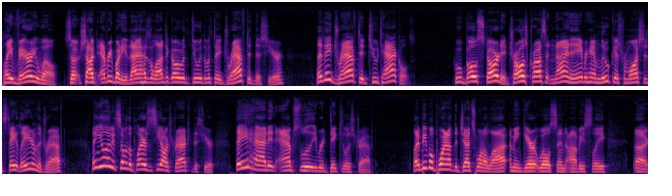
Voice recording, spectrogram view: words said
play very well. So shocked everybody. That has a lot to go with do with what they drafted this year. Like they drafted two tackles who both started. Charles Cross at nine and Abraham Lucas from Washington State later in the draft. Like you look at some of the players the Seahawks drafted this year, they had an absolutely ridiculous draft. Like people point out the Jets won a lot. I mean, Garrett Wilson, obviously, uh,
